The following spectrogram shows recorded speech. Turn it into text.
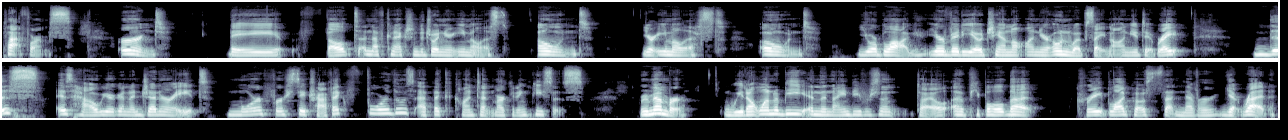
platforms. Earned. They felt enough connection to join your email list, owned your email list, owned your blog, your video channel on your own website, not on YouTube, right? This is how are going to generate more first day traffic for those epic content marketing pieces. Remember, we don't want to be in the 90 percentile of people that create blog posts that never get read.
